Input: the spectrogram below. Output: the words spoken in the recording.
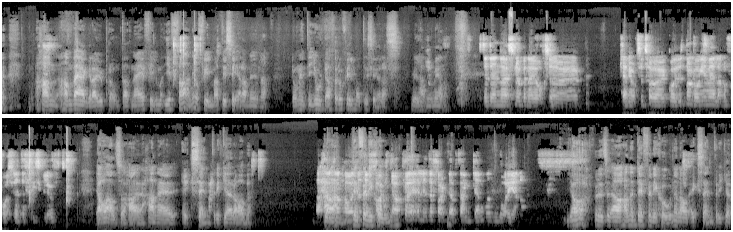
han, han vägrar ju prompt att nej, film, ge fan i att filmatisera mina. De är inte gjorda för att filmatiseras, vill han ju mena. Så den där snubben är ju också, kan ju också ta, gå ut någon gång emellan och få sig lite frisk luft. Ja, alltså han, han är excentriker av... Han, han har lite definition. fucked, up, eh, lite fucked up tankar man går igenom. Ja, precis. Ja, han är definitionen av excentriker,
